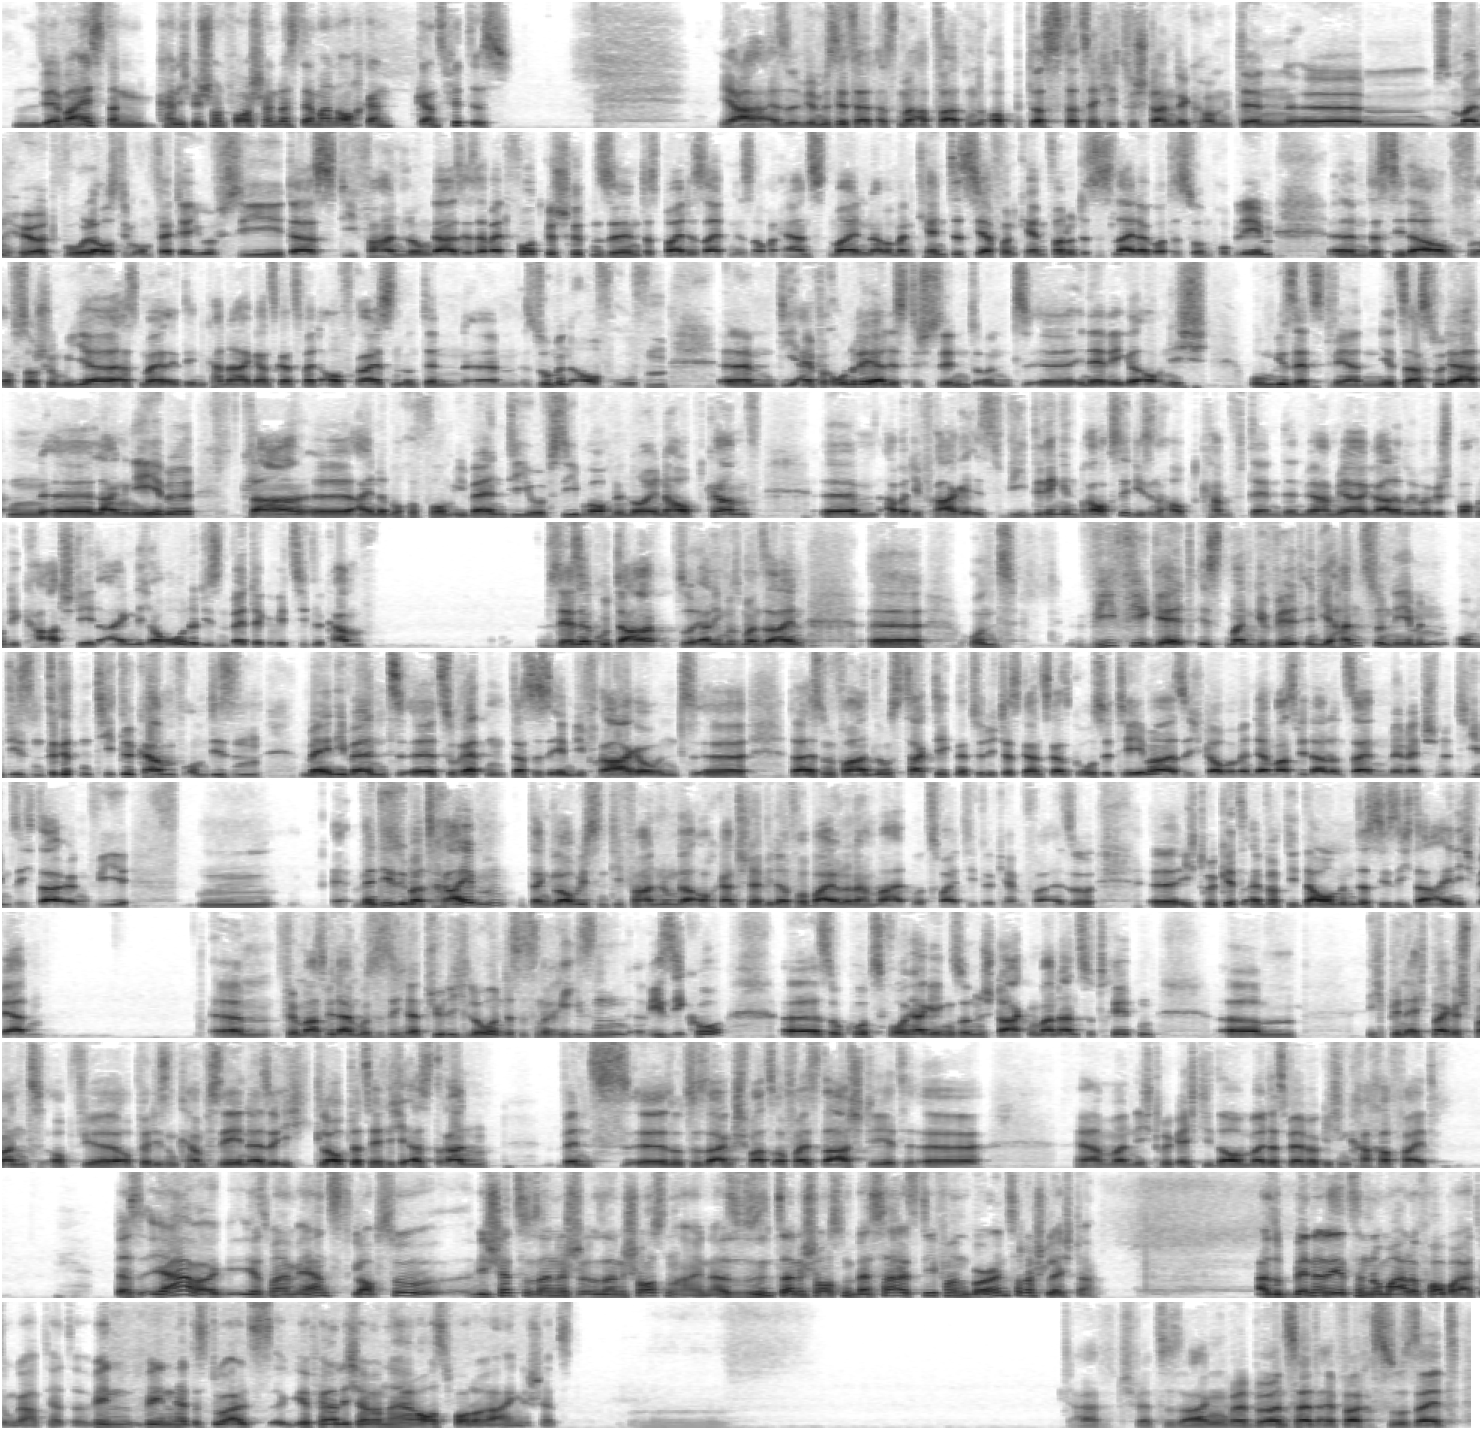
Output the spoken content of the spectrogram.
wer weiß, dann kann ich mir schon vorstellen, dass der Mann auch ganz, ganz fit ist. Ja, also wir müssen jetzt halt erstmal abwarten, ob das tatsächlich zustande kommt. Denn ähm, man hört wohl aus dem Umfeld der UFC, dass die Verhandlungen da sehr, sehr weit fortgeschritten sind, dass beide Seiten es auch ernst meinen. Aber man kennt es ja von Kämpfern und das ist leider Gottes so ein Problem, ähm, dass sie da auf, auf Social Media erstmal den Kanal ganz, ganz weit aufreißen und dann ähm, Summen aufrufen, ähm, die einfach unrealistisch sind und äh, in der Regel auch nicht umgesetzt werden. Jetzt sagst du, der hat einen äh, langen Hebel. Klar, äh, eine Woche vorm Event, die UFC braucht einen neuen Hauptkampf. Ähm, aber die Frage ist, wie dringend braucht sie diesen Hauptkampf denn? Denn wir haben ja gerade darüber gesprochen, die Card steht eigentlich auch ohne diesen Weltergewichtstitelkampf sehr, sehr gut da. So ehrlich muss man sein. Äh, und wie viel Geld ist man gewillt in die Hand zu nehmen, um diesen dritten Titelkampf, um diesen Main Event äh, zu retten? Das ist eben die Frage. Und äh, da ist eine Verhandlungstaktik natürlich das ganz, ganz große Thema. Also ich glaube, wenn der Masvidal und sein Management-Team sich da irgendwie mh, wenn die es übertreiben, dann glaube ich, sind die Verhandlungen da auch ganz schnell wieder vorbei und dann haben wir halt nur zwei Titelkämpfer. Also äh, ich drücke jetzt einfach die Daumen, dass sie sich da einig werden. Ähm, für Masvidal muss es sich natürlich lohnen. Das ist ein Riesenrisiko, äh, so kurz vorher gegen so einen starken Mann anzutreten. Ähm, ich bin echt mal gespannt, ob wir, ob wir diesen Kampf sehen. Also ich glaube tatsächlich erst dran, wenn es äh, sozusagen schwarz auf weiß dasteht. Äh, ja, Mann, ich drücke echt die Daumen, weil das wäre wirklich ein Kracherfight. Das, ja, jetzt mal im Ernst. Glaubst du, wie schätzt du seine, seine Chancen ein? Also sind seine Chancen besser als die von Burns oder schlechter? Also wenn er jetzt eine normale Vorbereitung gehabt hätte, wen, wen hättest du als gefährlicheren Herausforderer eingeschätzt? Ja, schwer zu sagen, weil Burns halt einfach so seit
